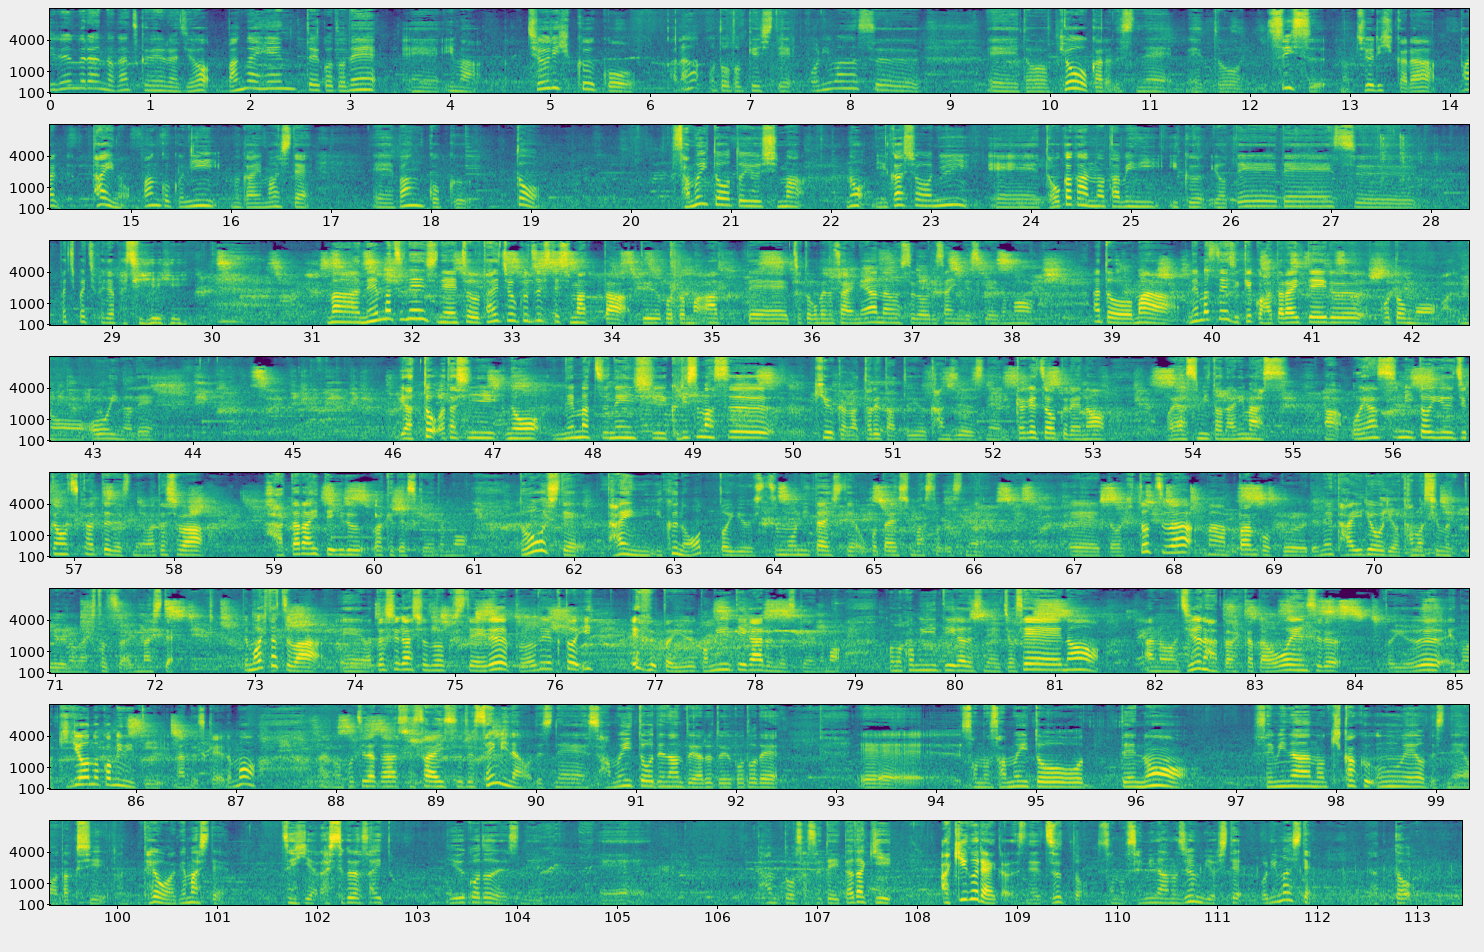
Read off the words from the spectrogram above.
自分ブランドが作れるラジオ番外編ということで、えー、今チューリヒ空港からお届けしております。えーと、今日からですね、えーと、スイスのチューリヒからタイのバンコクに向かいまして、えー、バンコクとサムイ島という島の2カ所に、えー、10日間の旅に行く予定です。パチパチパチパチ。まあ年末年始ねちょっと体調崩してしまったということもあってちょっとごめんなさいねアナウンスがうるさいんですけれども。あとまあ年末年始結構働いていることもあの多いのでやっと私の年末年始クリスマス休暇が取れたという感じでですね1ヶ月遅れのお休みとなります、まあ、お休みという時間を使ってですね私は働いているわけですけれどもどうしてタイに行くのという質問に対してお答えしますとですねえーと、一つは、まあ、バンコクでねタイ料理を楽しむっていうのが一つありましてでもう一つは、えー、私が所属しているプロジェクト F というコミュニティがあるんですけれどもこのコミュニティがですね女性のあの自由な働き方を応援するというあの企業のコミュニティなんですけれどもあのこちらが主催するセミナーをですね寒い島でなんとやるということで、えー、その寒い島でのセミナーの企画運営をですね私手を挙げましてぜひやらせてくださいということでですね、えー、担当させていただき秋ぐらいからですねずっとそのセミナーの準備をしておりましてやっと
